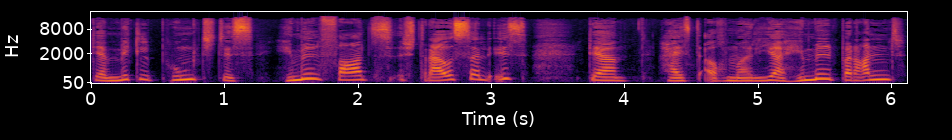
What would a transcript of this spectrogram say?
der Mittelpunkt des Himmelfahrtsstraußerl ist. Der heißt auch Maria Himmelbrand,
